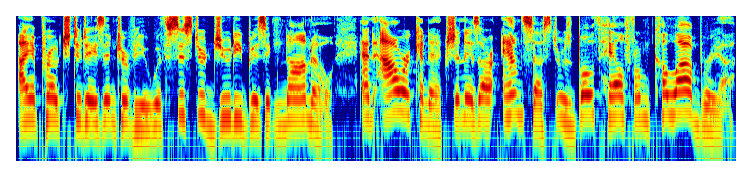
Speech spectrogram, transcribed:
I approach today's interview with Sister Judy Bisignano, and our connection is our ancestors both hail from Calabria.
